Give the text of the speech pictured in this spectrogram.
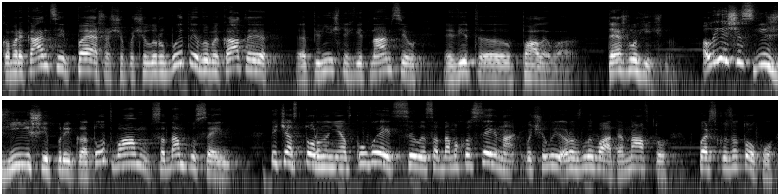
Американці перше, що почали робити, вимикати е, північних в'єтнамців від палива. Теж логічно. Але є ще свіжіший приклад. От вам Саддам Хусейн. Під час вторгнення в Кувейт сили Саддама Хусейна почали розливати нафту в Перську затоку,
